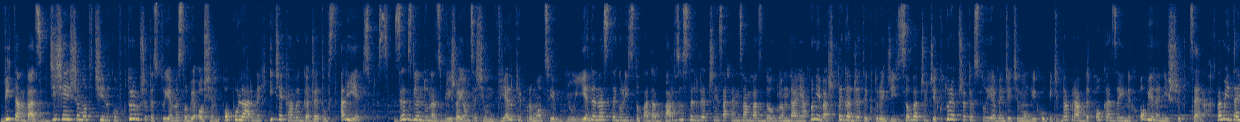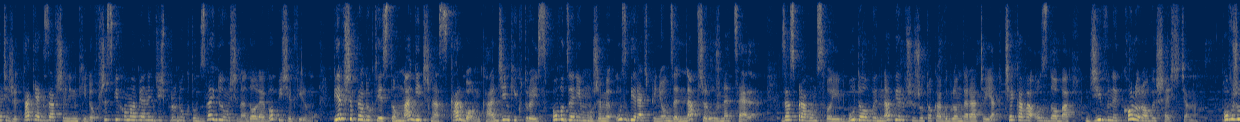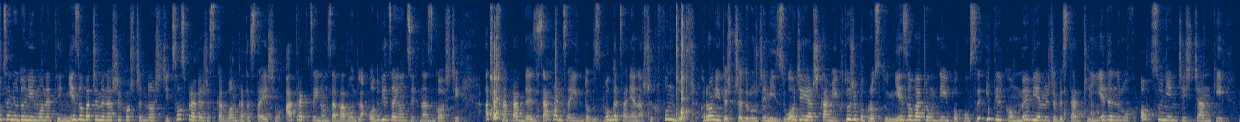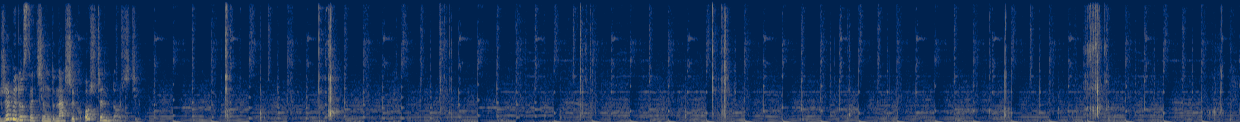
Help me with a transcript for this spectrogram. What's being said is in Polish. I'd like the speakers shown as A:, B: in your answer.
A: Witam Was w dzisiejszym odcinku, w którym przetestujemy sobie 8 popularnych i ciekawych gadżetów z AliExpress. Ze względu na zbliżające się wielkie promocje w dniu 11 listopada bardzo serdecznie zachęcam Was do oglądania, ponieważ te gadżety, które dziś zobaczycie, które przetestuję, będziecie mogli kupić w naprawdę okazyjnych, o wiele niższych cenach. Pamiętajcie, że tak jak zawsze linki do wszystkich omawianych dziś produktów znajdują się na dole w opisie filmu. Pierwszy produkt jest to magiczna skarbonka, dzięki której z powodzeniem możemy uzbierać pieniądze na przeróżne cele. Za sprawą swojej budowy na pierwszy rzut oka wygląda raczej jak ciekawa ozdoba, dziwny, kolorowy sześcian. Po wrzuceniu do niej monety nie zobaczymy naszych oszczędności, co sprawia, że skarbonka ta staje się atrakcyjną zabawą dla odwiedzających nas gości, a tak naprawdę zachęca ich do wzbogacania naszych funduszy. Chroni też przed różnymi złodziejaszkami, którzy po prostu nie zobaczą w niej pokusy i tylko my wiemy, że wystarczy jeden ruch, odsunięcie ścianki, żeby dostać się do naszych oszczędności.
